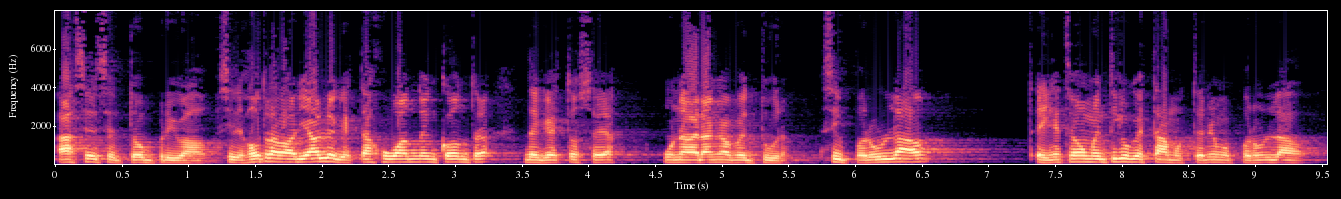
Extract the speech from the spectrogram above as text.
hacia el sector privado. Es decir, es otra variable que está jugando en contra de que esto sea una gran apertura. Es por un lado, en este momentico que estamos, tenemos por un lado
